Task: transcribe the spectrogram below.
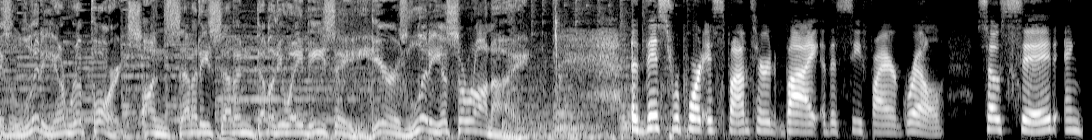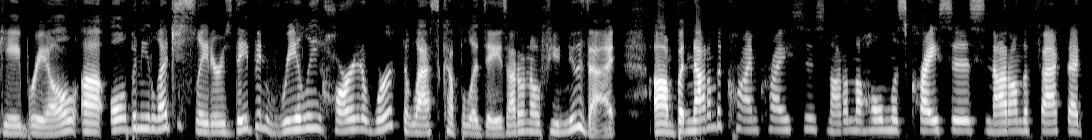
Lidia Reports on 77 WABC. Here's Lidia Serrani. This report is sponsored by the Seafire Grill. So, Sid and Gabriel, uh, Albany legislators, they've been really hard at work the last couple of days. I don't know if you knew that, um, but not on the crime crisis, not on the homeless crisis, not on the fact that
